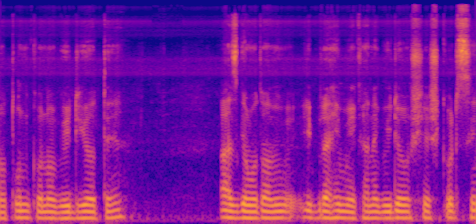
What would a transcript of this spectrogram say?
নতুন কোনো ভিডিওতে। আজকের মতো আমি ইব্রাহিম এখানে ভিডিও শেষ করছি।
